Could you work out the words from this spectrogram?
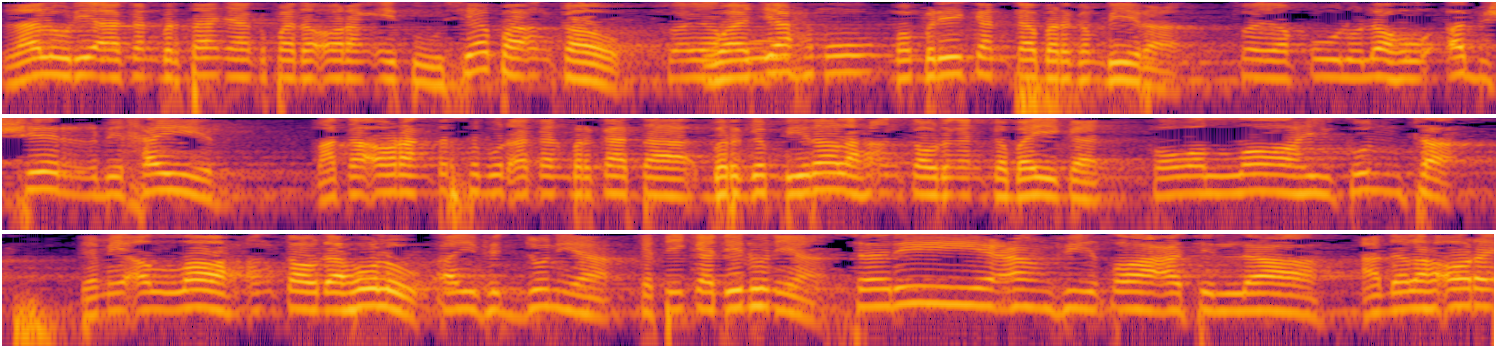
Lalu dia akan bertanya kepada orang itu, siapa engkau? Wajahmu memberikan kabar gembira. Fa yaqulu lahu abshir bi khair maka orang tersebut akan berkata bergembiralah engkau dengan kebaikan. Fa wallahi kunta. Demi Allah engkau dahulu. Ay fid dunya. Ketika di dunia. Sari'an fi ta'atillah. Adalah orang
